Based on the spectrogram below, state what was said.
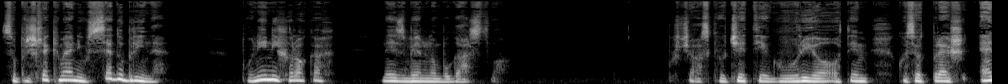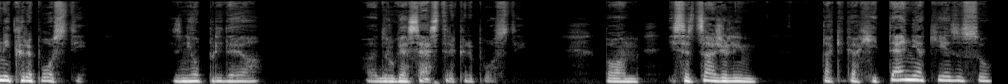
so prišle k meni vse dobrine, po njenih rokah neizmerno bogatstvo. Puščavski očetje govorijo o tem, ko se odpreš eni kreposti, z njo pridejo druge sestre kreposti. Pa vam iz srca želim takega hitenja k Jezusu,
